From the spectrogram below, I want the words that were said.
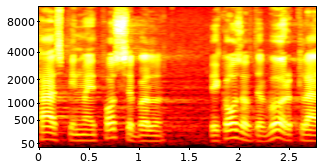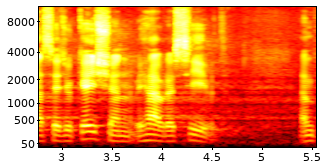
has been made possible because of the world-class education we have received. And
